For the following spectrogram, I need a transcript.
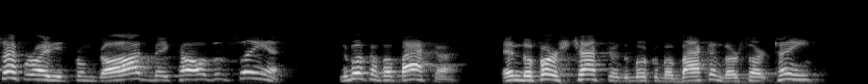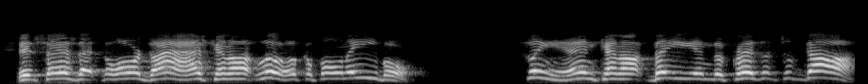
separated from God because of sin. The book of Habakkuk, in the first chapter of the book of Habakkuk, verse 13, it says that the Lord's eyes cannot look upon evil. Sin cannot be in the presence of God.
